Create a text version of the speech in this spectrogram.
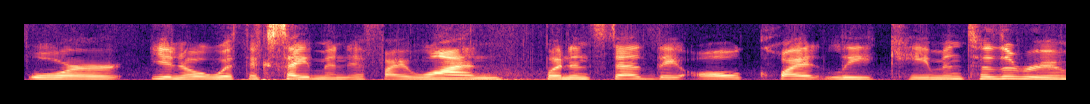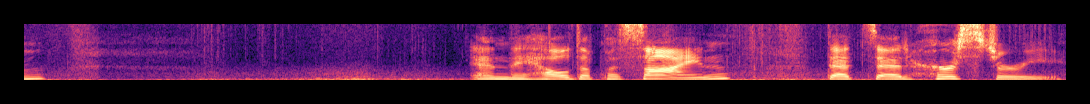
or, you know, with excitement if I won. But instead, they all quietly came into the room and they held up a sign that said herstory.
